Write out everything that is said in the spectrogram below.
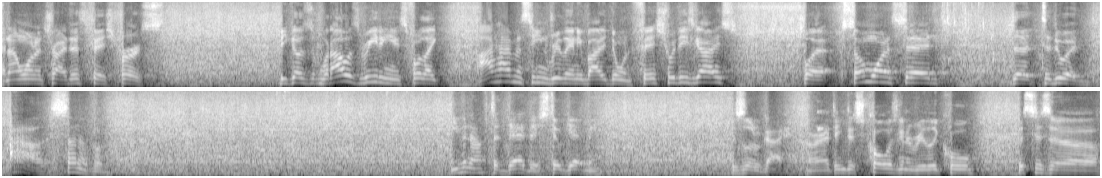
and I want to try this fish first. Because what I was reading is for like, I haven't seen really anybody doing fish with these guys, but someone said that to do a, ah, son of a, even after dead, they still get me. This little guy. All right, I think this skull is gonna be really cool. This is a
